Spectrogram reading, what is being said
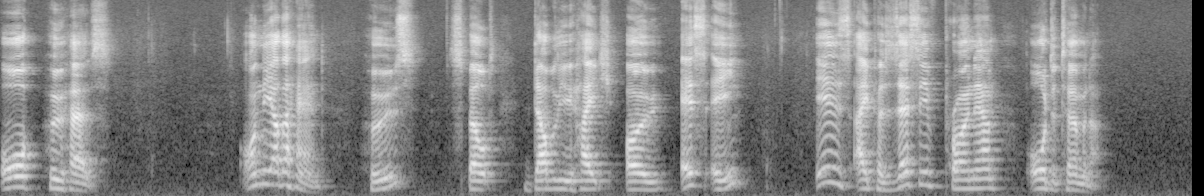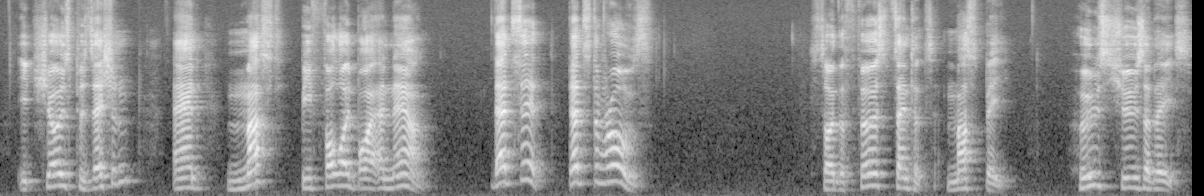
or who has. On the other hand, whose, spelt W-H-O-S-E, is a possessive pronoun or determiner. It shows possession and must be followed by a noun. That's it. That's the rules. So the first sentence must be, whose shoes are these?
